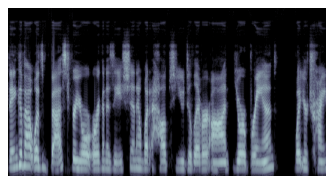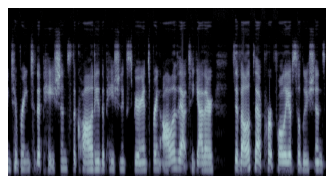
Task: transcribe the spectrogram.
think about what's best for your organization and what helps you deliver on your brand, what you're trying to bring to the patients, the quality of the patient experience, bring all of that together, develop that portfolio of solutions.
